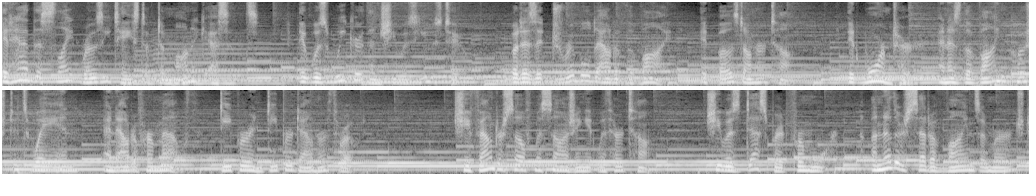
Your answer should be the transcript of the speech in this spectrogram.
It had the slight rosy taste of demonic essence. It was weaker than she was used to, but as it dribbled out of the vine, it buzzed on her tongue. It warmed her, and as the vine pushed its way in and out of her mouth, deeper and deeper down her throat, she found herself massaging it with her tongue. She was desperate for more. Another set of vines emerged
